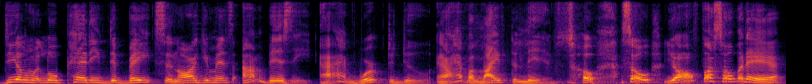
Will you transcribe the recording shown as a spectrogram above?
dealing with little petty debates and arguments. I'm busy. I have work to do. And I have a life to live. So so y'all fuss over there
